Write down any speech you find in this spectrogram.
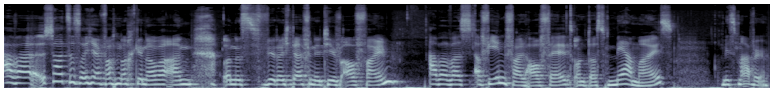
Aber schaut es euch einfach noch genauer an und es wird euch definitiv auffallen. Aber was auf jeden Fall auffällt und das mehrmals, Miss Marvel.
